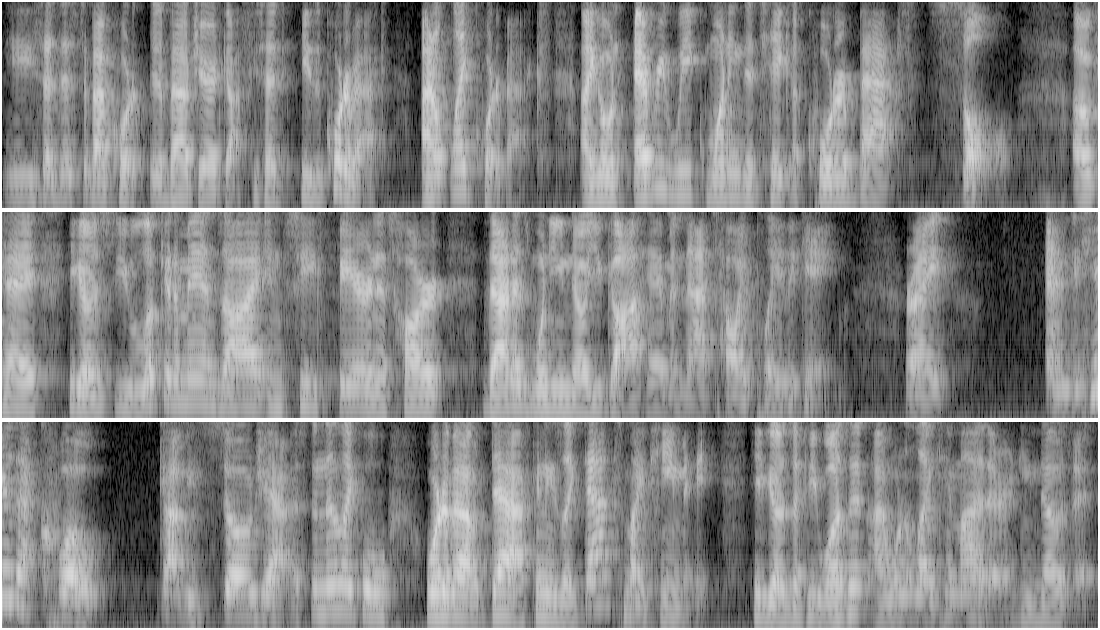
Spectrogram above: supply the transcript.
he said this about quarter, about Jared Goff. He said he's a quarterback. I don't like quarterbacks. I go in every week wanting to take a quarterback's soul. Okay? He goes, You look at a man's eye and see fear in his heart. That is when you know you got him, and that's how I play the game. Right? And to hear that quote got me so jazzed. And they're like, Well, what about Dak? And he's like, Dak's my teammate. He goes, If he wasn't, I wouldn't like him either. And he knows it.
